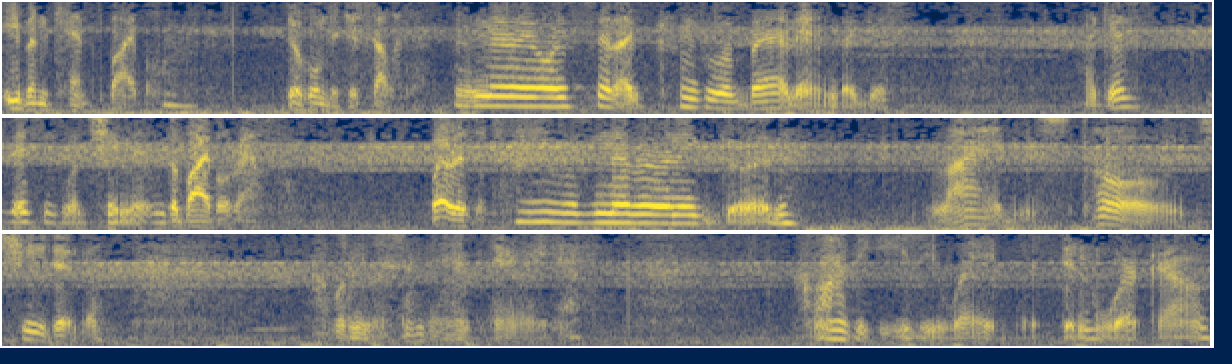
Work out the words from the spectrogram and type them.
Eben Kent's Bible. Hmm. To whom did you sell it? And Mary always said I'd come to a bad end, I guess. I guess this is what she meant. The Bible, Ralph. Where is it? He was never any good. Lied and stole and cheated. I wouldn't listen to Aunt Mary. I wanted the easy way, but it didn't work out.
